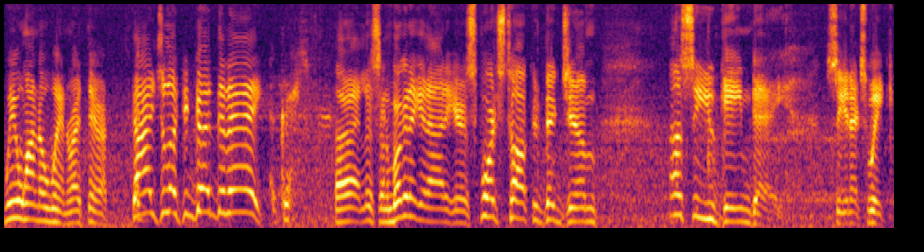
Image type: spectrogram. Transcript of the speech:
We Want to Win right there. Guys, you're looking good today. Great. All right, listen, we're going to get out of here. Sports Talk with Big Jim. I'll see you game day. See you next week.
